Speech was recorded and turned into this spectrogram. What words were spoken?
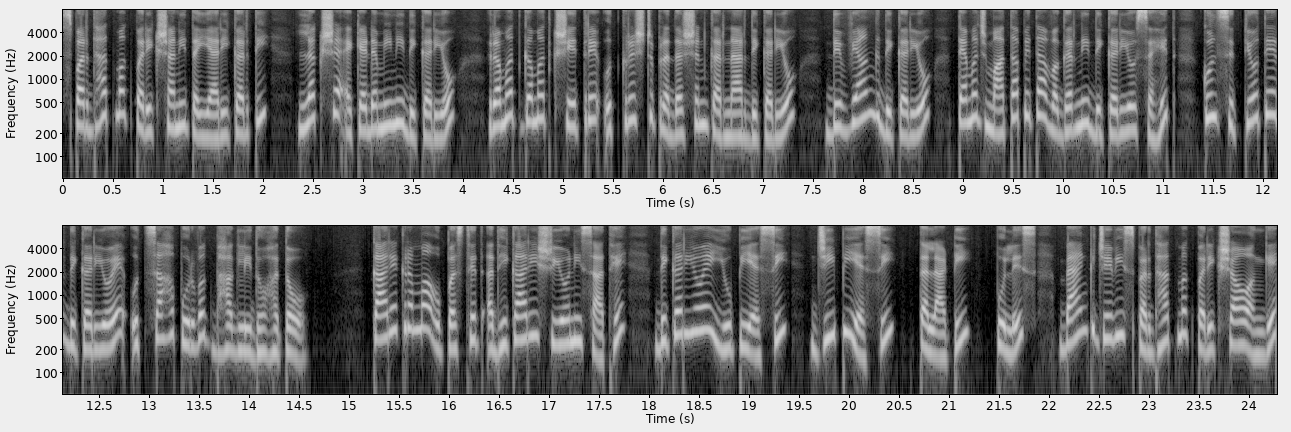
સ્પર્ધાત્મક પરીક્ષાની તૈયારી કરતી લક્ષ્ય એકેડમીની દીકરીઓ, રમતગમત ક્ષેત્રે ઉત્કૃષ્ટ પ્રદર્શન કરનાર દીકરીઓ દિવ્યાંગ દીકરીઓ તેમજ માતાપિતા વગરની દીકરીઓ સહિત કુલ સિત્યોતેર દીકરીઓએ ઉત્સાહપૂર્વક ભાગ લીધો હતો. કાર્યક્રમમાં ઉપસ્થિત અધિકારીશ્રીઓની સાથે દીકરીઓએ યુપીએસસી, જીપીએસસી, તલાટી, પોલીસ, બેંક જેવી સ્પર્ધાત્મક પરીક્ષાઓ અંગે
